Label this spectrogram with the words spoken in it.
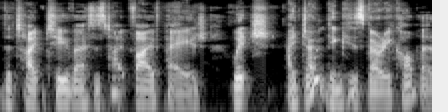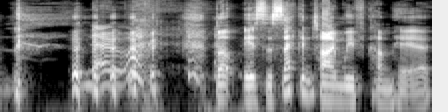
the Type 2 versus Type 5 page, which I don't think is very common. No. but it's the second time we've come here,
